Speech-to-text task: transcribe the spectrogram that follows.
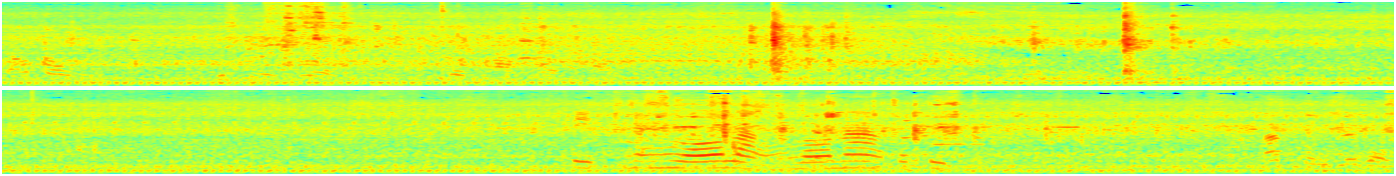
เราต้องเหยียบเบรกด้วยเพื่อความปลอดภัย ติดทั้งล้อหลังล้อหน้าก็ติดนัดตูดเลยบอก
